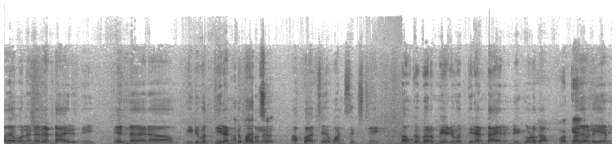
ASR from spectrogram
അതേപോലെ തന്നെ രണ്ടായിരത്തി ഇരുപത്തി രണ്ട് മോഡൽ അപ്പാച്ച്. വൺ സിക്സ്റ്റി നമുക്ക് വെറും എഴുപത്തി രണ്ടായിരം രൂപയ്ക്ക് കൊടുക്കാം. അതേപോലെ എം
